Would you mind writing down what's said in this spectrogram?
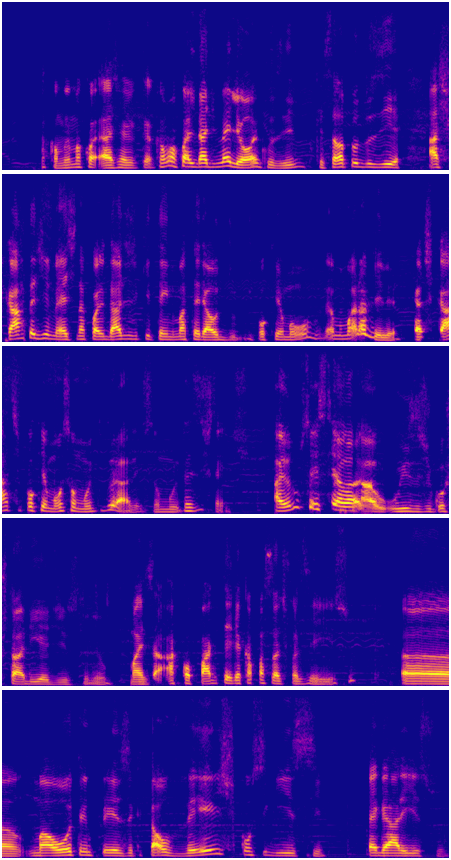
com a mesma, qua- acho que com uma qualidade melhor, inclusive, porque se ela produzir as cartas de Magic na qualidade que tem do material do- de Pokémon, é uma maravilha. As cartas de Pokémon são muito duráveis, são muito resistentes. Aí eu não sei se ela, a Wizard gostaria disso, entendeu? Mas a, a Copag teria capacidade de fazer isso. Ah, uma outra empresa que talvez conseguisse pegar isso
